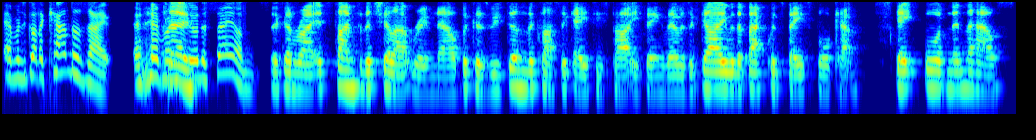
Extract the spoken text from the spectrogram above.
everyone's got the candles out and everyone's doing a seance. They're going right. It's time for the chill out room now because we've done the classic '80s party thing. There was a guy with a backwards baseball cap skateboarding in the house.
